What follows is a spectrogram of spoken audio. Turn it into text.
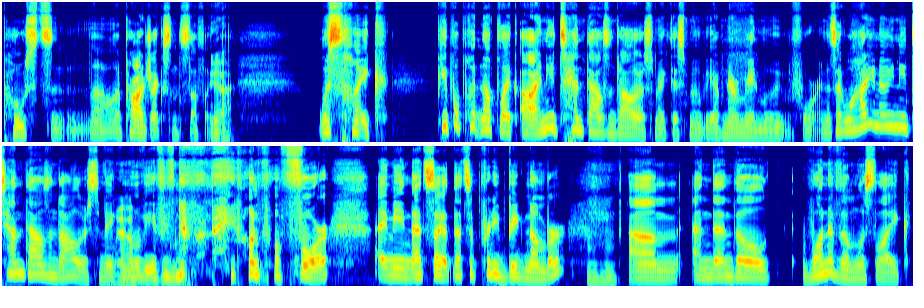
posts and don't projects and stuff like Yeah. that, was like people putting up like, oh, I need ten thousand dollars to make this movie. I've never made a movie before, and it's like, well, how do you know you need ten thousand dollars to make a movie if you've never made one before? I mean, that's a that's a pretty big number. Mm-hmm. Um, and then they'll one of them was like,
